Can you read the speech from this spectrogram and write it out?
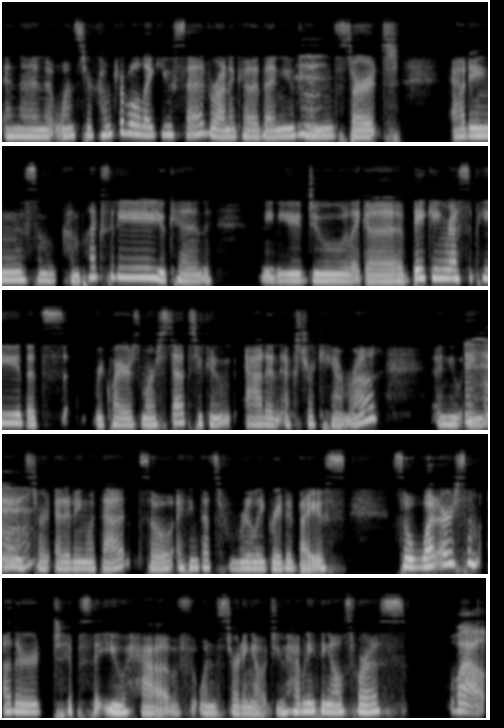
And then once you're comfortable, like you said, Veronica, then you mm-hmm. can start adding some complexity. You can maybe do like a baking recipe that's requires more steps. You can add an extra camera, a new mm-hmm. angle, and start editing with that. So I think that's really great advice. So, what are some other tips that you have when starting out? Do you have anything else for us? Well,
